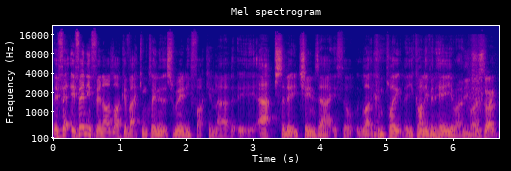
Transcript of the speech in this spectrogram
If, if anything, I'd like a vacuum cleaner that's really fucking loud. It absolutely tunes out your thought, like completely. You can't even hear your own you brain. just like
